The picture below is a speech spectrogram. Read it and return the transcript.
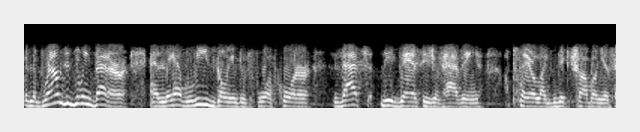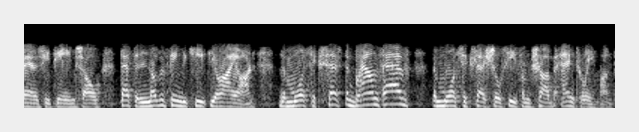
when the Browns are doing better and they have leads going into the fourth quarter, that's the advantage of having a player like Nick Chubb on your fantasy team. So that's another thing to keep your eye on. The more success the Browns have, the more success you'll see from Chubb and Kareem Hunt.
